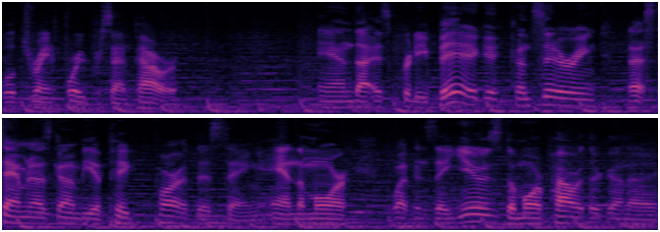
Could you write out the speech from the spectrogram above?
will drain 40% power. And that is pretty big, considering that stamina is going to be a big part of this thing, and the more weapons they use, the more power they're going to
